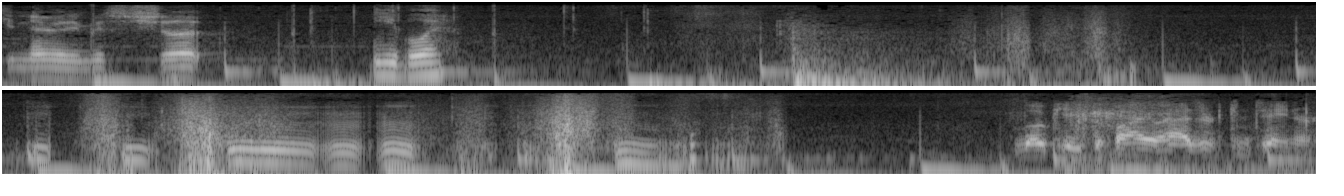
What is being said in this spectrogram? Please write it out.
can never really miss a shot. Yeah, boy. Locate the biohazard container.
